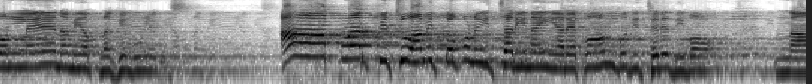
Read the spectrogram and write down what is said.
বললেন, আমি আপনাকে ভুলে গেছি। আপনার কিছু আমি তখনই ইচ্ছারি নাই, আর এখন বুঝি ছেড়ে দিব। না,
